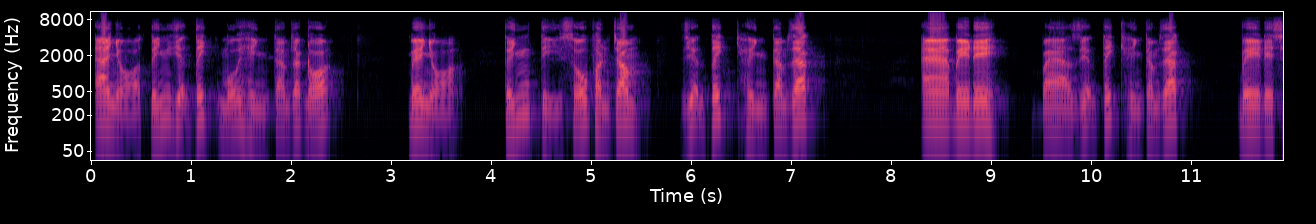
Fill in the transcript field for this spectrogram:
A nhỏ tính diện tích mỗi hình tam giác đó. B nhỏ tính tỷ số phần trăm diện tích hình tam giác ABD và diện tích hình tam giác BDC.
